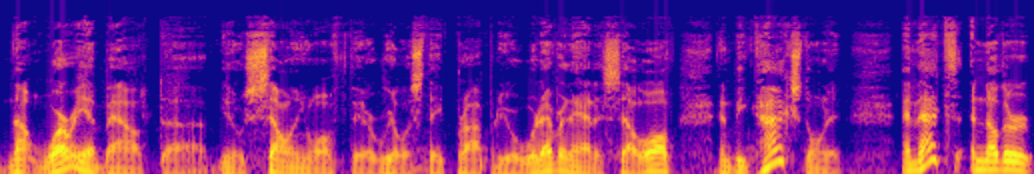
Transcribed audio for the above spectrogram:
not worry about, uh, you know, selling off their real estate property or whatever they had to sell off and be taxed on it? And that's another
